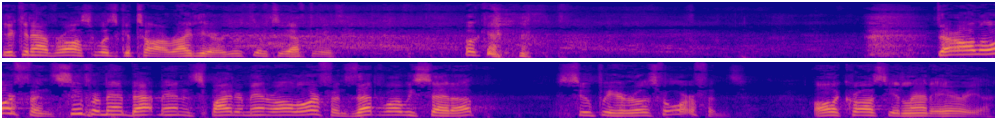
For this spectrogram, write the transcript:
You can have Ross Wood's guitar right here. We'll give it to you afterwards. Okay. They're all orphans. Superman, Batman, and Spider Man are all orphans. That's why we set up superheroes for orphans all across the Atlanta area.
